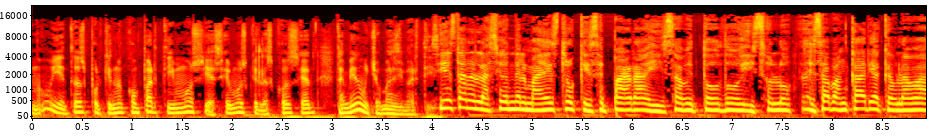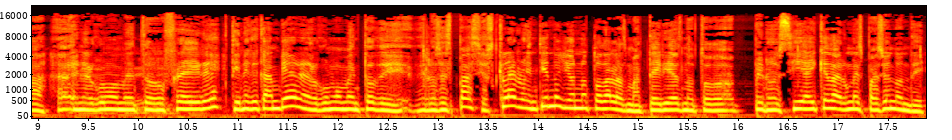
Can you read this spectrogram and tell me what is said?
¿No? Y entonces, ¿por qué no compartimos y hacemos que las cosas sean también mucho más divertidas? Sí, esta relación del maestro que se para y sabe todo y solo esa bancaria que hablaba ah, en algún momento Freire, tiene que cambiar en algún momento de, de los espacios. Claro, entiendo yo no todas las materias, no todo, pero sí hay que dar un espacio en donde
